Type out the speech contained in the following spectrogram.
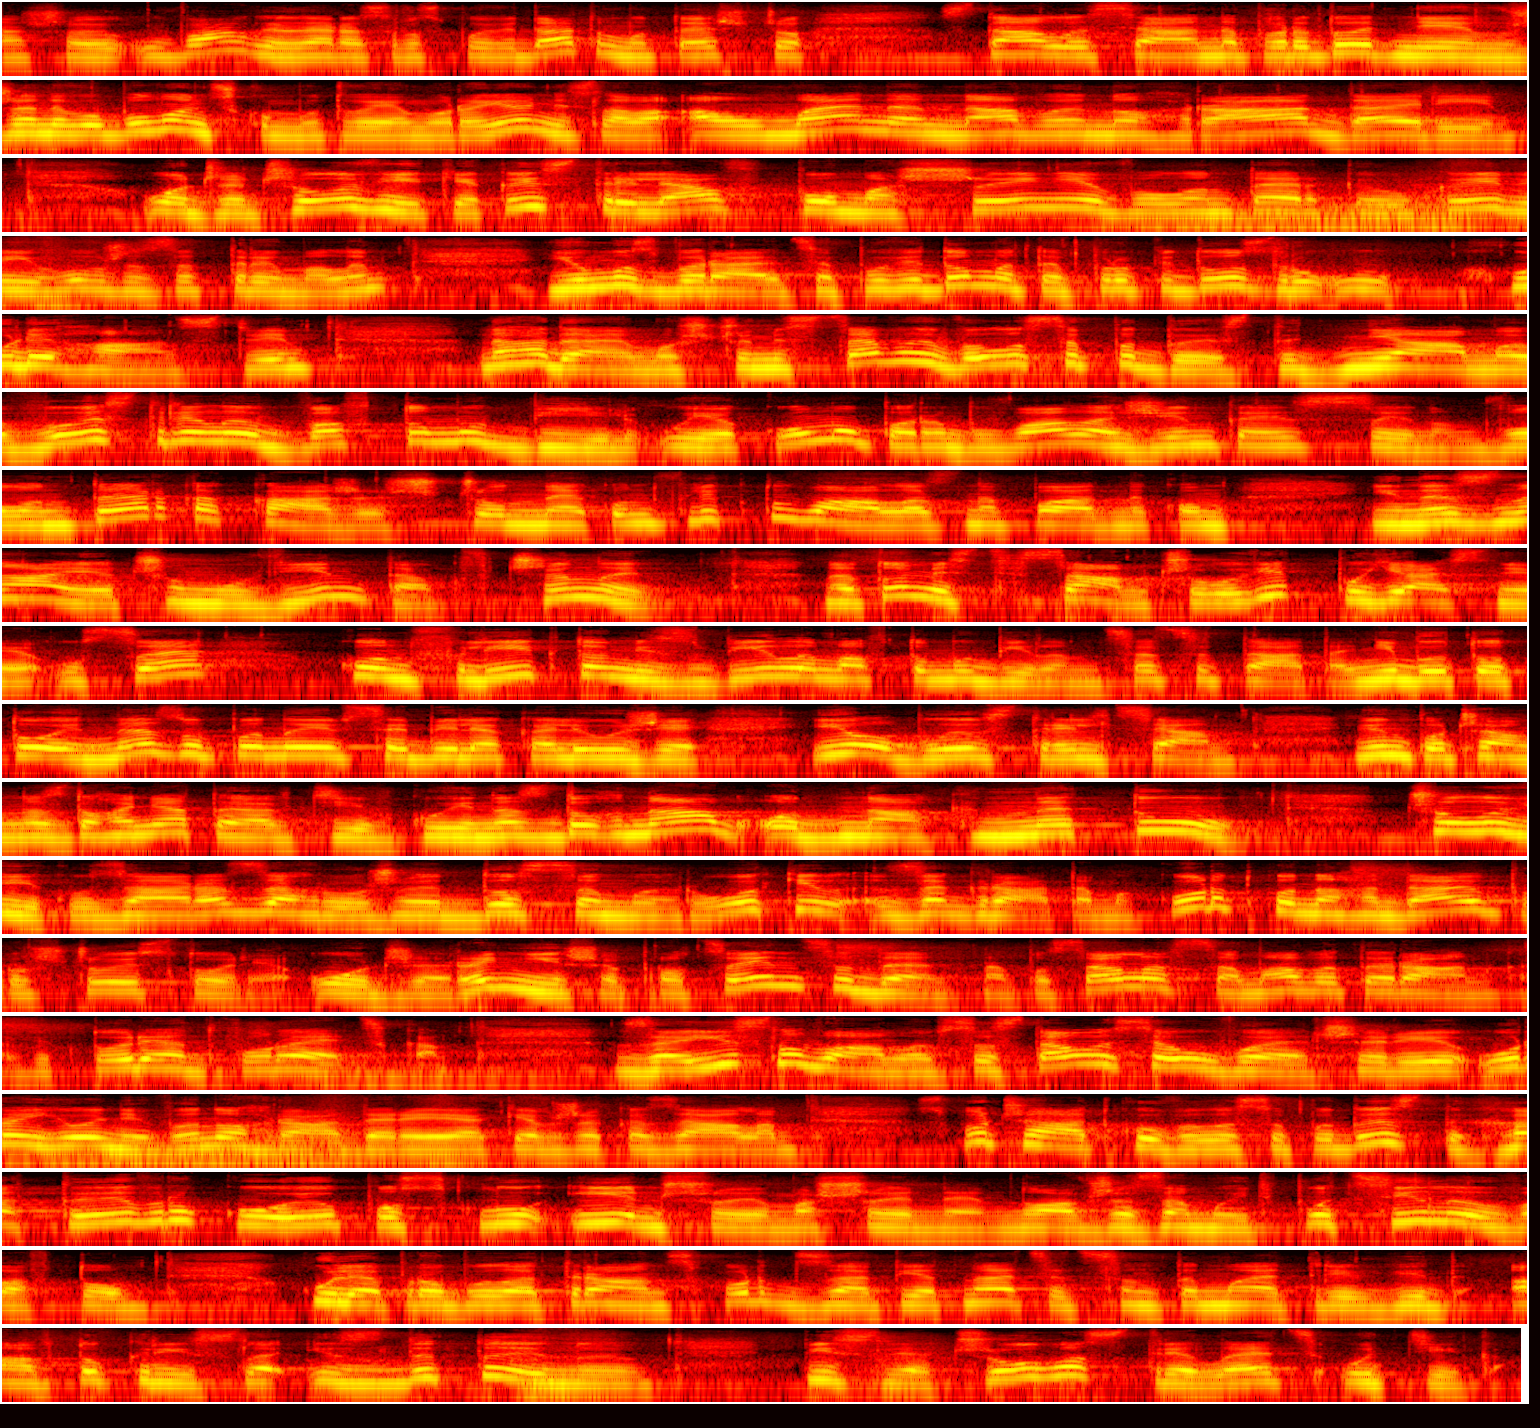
Нашої уваги зараз розповідатиму те, що сталося напередодні вже не в Оболонському твоєму районі, слава, а у мене на виноградарі. Отже, чоловік, який стріляв по машині волонтерки у Києві, його вже затримали. Йому збираються повідомити про підозру у хуліганстві. Нагадаємо, що місцевий велосипедист днями вистрілив в автомобіль, у якому перебувала жінка із сином. Волонтерка каже, що не конфліктувала з нападником і не знає, чому він так вчинив. Натомість сам чоловік пояснює усе конфліктом із білим автомобілем. Це цитата. Нібито той не зупинився біля калюжі і облив стрільця. Він почав наздоганяти автівку і наздогнав, однак не ту. Чоловіку зараз загрожує до семи років за ґратами. Коротко нагадаю про що історія. Отже, раніше про цей інцидент написала сама ветеранка Вікторія Дворецька. За її словами, все сталося увечері у районі Виноградаря, як я вже казала. Спочатку велосипедист гатив рукою по склу іншої машини. Ну а вже за мить поцілив в авто. Куля пробила транспорт за 15 сантиметрів від автокрісла із дитиною. Після чого стрілець утік.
